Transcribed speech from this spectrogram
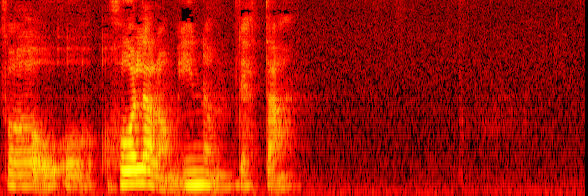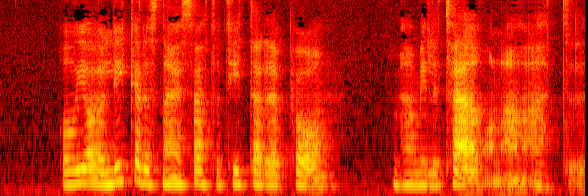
för att, att hålla dem inom detta. Och jag lyckades när jag satt och tittade på de här militärerna att eh,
